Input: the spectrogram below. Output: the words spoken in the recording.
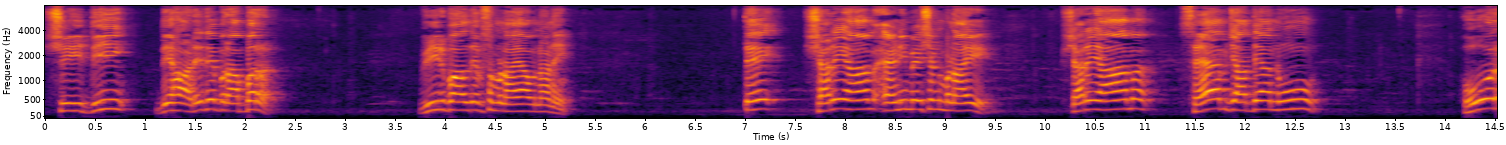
ਸ਼ਹੀਦੀ ਦਿਹਾੜੇ ਦੇ ਬਰਾਬਰ ਵੀਰ ਬਾਲ ਦਿਵਸ ਮਨਾਇਆ ਉਹਨਾਂ ਨੇ। ਤੇ ਸ਼ਰੇਆਮ ਐਨੀਮੇਸ਼ਨ ਬਣਾਏ। ਸ਼ਰੇਆਮ ਸਾਹਿਬਜ਼ਾਦਿਆਂ ਨੂੰ ਹੋਰ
